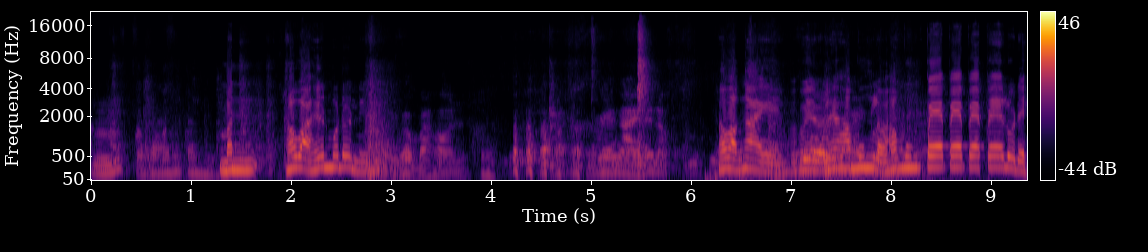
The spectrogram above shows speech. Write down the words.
อืมก็ได้เหมือนกันมันเขาว่าเฮือนโมเดิร์นนี่ผมก็มาหอนง่ายๆเลยเนาะเขาว่าง่ายเวลาเฮามุงแล้วเฮามุงแปะแปะแปะแปะรู้เด้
